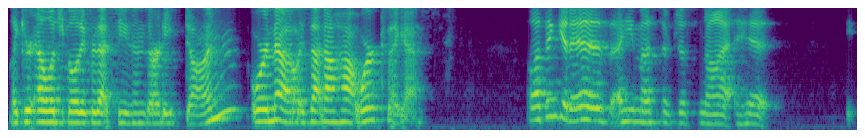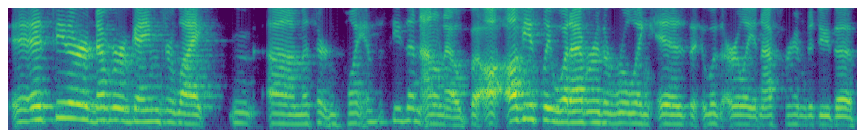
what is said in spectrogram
like your eligibility for that season's already done, or no? Is that not how it works? I guess. Well, I think it is. He must have just not hit it's either a number of games or like um, a certain point of the season. I don't know, but obviously, whatever the ruling is, it was early enough for him to do the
